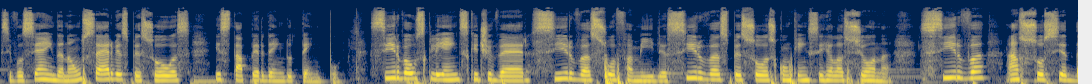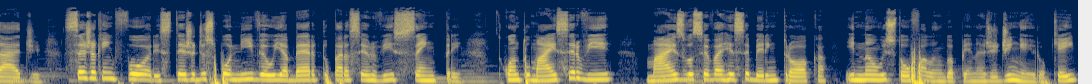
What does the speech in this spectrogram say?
Se você ainda não serve as pessoas, está perdendo tempo. Sirva os clientes que tiver, sirva a sua família, sirva as pessoas com quem se relaciona, sirva a sociedade. Seja quem for, esteja disponível e aberto para servir sempre. Quanto mais servir, mais você vai receber em troca, e não estou falando apenas de dinheiro, ok?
